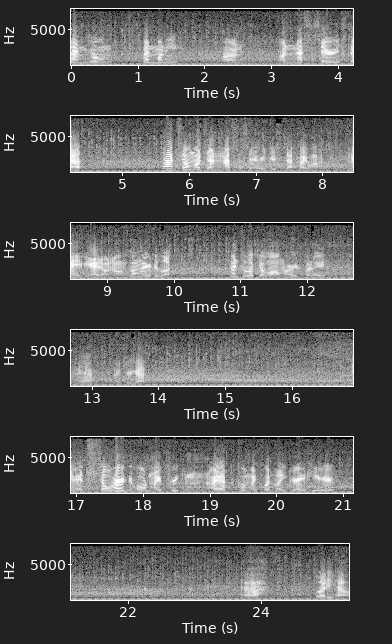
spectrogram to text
Time to go and spend money on unnecessary stuff. Not so much unnecessary, just stuff I want. Maybe, I don't know. I'm going there to look. Meant to look at Walmart, but I, yeah, I forgot. Yeah, it's so hard to hold my freaking, I have to put my foot like right here. Ah, bloody hell.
